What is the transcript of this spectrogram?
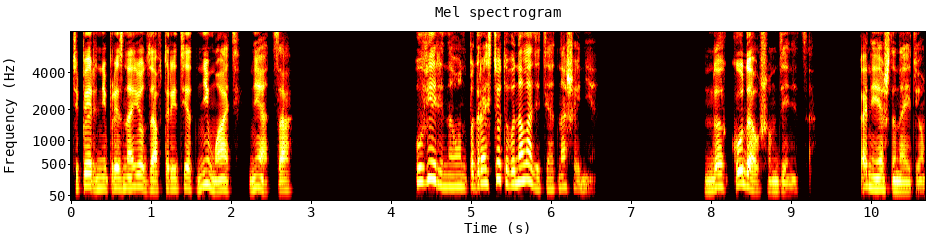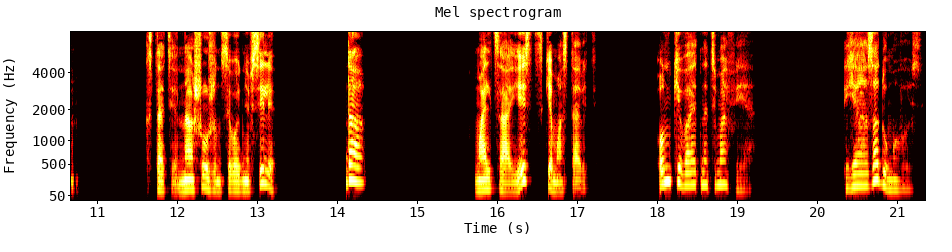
Теперь не признает за авторитет ни мать, ни отца. Уверена, он подрастет, и вы наладите отношения. Да куда уж он денется? Конечно, найдем. Кстати, наш ужин сегодня в силе? Да. Мальца есть с кем оставить? Он кивает на Тимофея. Я задумываюсь.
